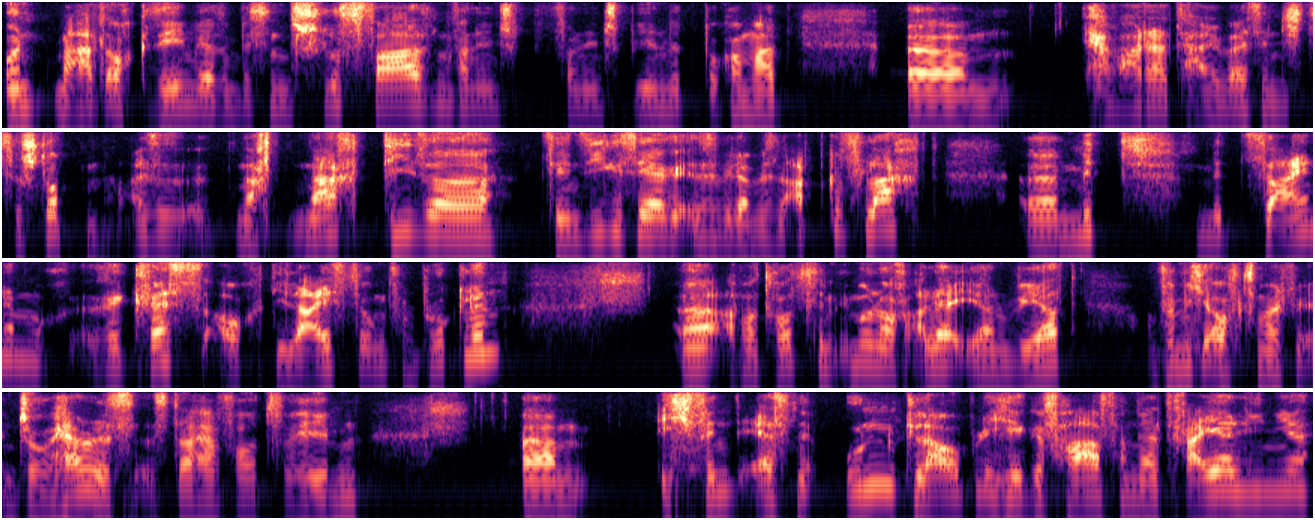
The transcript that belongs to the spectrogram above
Und man hat auch gesehen, wer so ein bisschen Schlussphasen von den, von den Spielen mitbekommen hat, ähm, er war da teilweise nicht zu stoppen. Also nach, nach dieser zehn Siegesserie ist er wieder ein bisschen abgeflacht. Äh, mit, mit seinem Regress auch die Leistung von Brooklyn, äh, aber trotzdem immer noch aller Ehren wert. Und für mich auch zum Beispiel in Joe Harris ist da hervorzuheben. Ähm, ich finde, er ist eine unglaubliche Gefahr von der Dreierlinie,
